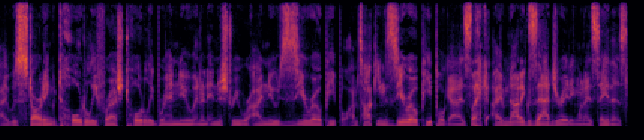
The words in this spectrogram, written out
I was starting totally fresh, totally brand new in an industry where I knew zero people. I'm talking zero people, guys. Like, I'm not exaggerating when I say this.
